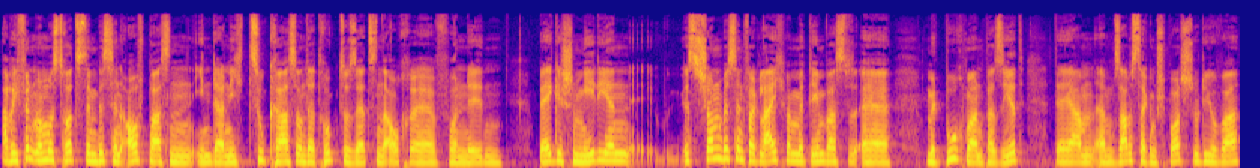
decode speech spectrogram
Aber ich finde, man muss trotzdem ein bisschen aufpassen, ihn da nicht zu krass unter Druck zu setzen, auch äh, von den belgischen Medien. Ist schon ein bisschen vergleichbar mit dem, was äh, mit Buchmann passiert, der ja am, am Samstag im Sportstudio war.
